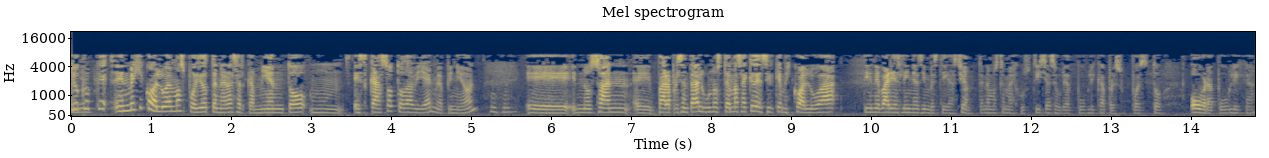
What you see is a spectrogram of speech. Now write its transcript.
yo creo que en México Evalúa hemos podido tener acercamiento mm, escaso todavía, en mi opinión. Eh, nos han, eh, para presentar algunos temas, hay que decir que México Evalúa tiene varias líneas de investigación. Tenemos tema de justicia, seguridad pública, presupuesto, obra pública.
